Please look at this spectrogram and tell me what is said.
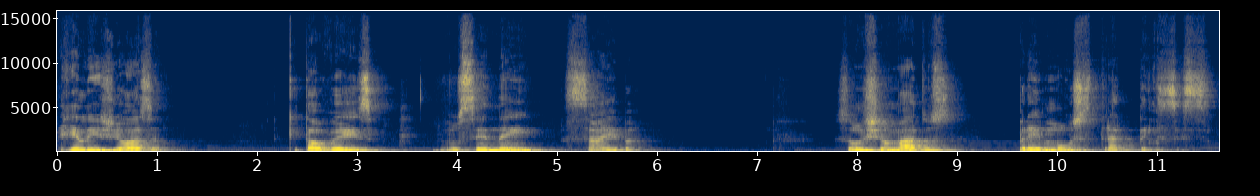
religiosa que talvez você nem saiba. São os chamados premostratenses.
